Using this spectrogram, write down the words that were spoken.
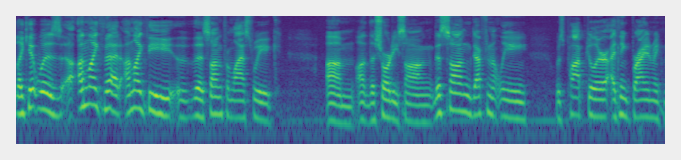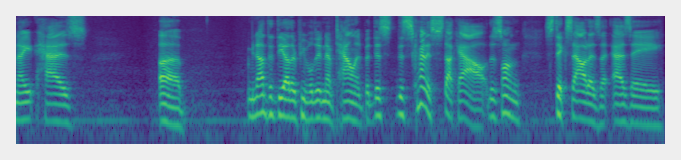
Like it was uh, unlike that unlike the the song from last week um uh, the shorty song. This song definitely was popular. I think Brian McKnight has uh I mean not that the other people didn't have talent, but this this kind of stuck out. This song sticks out as a as a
